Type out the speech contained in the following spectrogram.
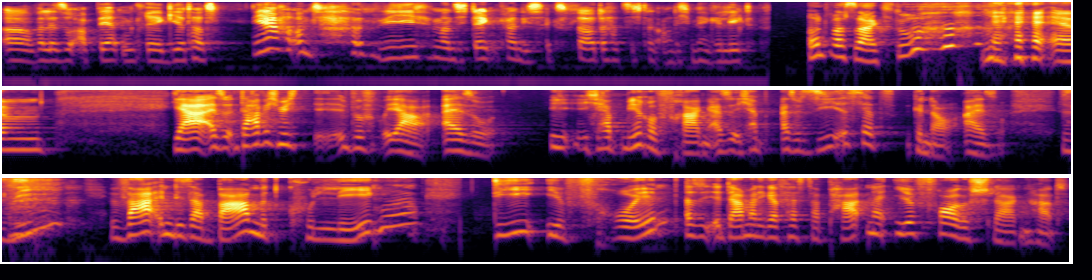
äh, weil er so abwertend reagiert hat. Ja, und wie man sich denken kann, die Sexflaute hat sich dann auch nicht mehr gelegt. Und was sagst du? ähm, ja, also da habe ich mich, äh, ja, also ich, ich habe mehrere Fragen. Also ich habe, also sie ist jetzt, genau, also sie war in dieser Bar mit Kollegen, die ihr Freund, also ihr damaliger fester Partner, ihr vorgeschlagen hat.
